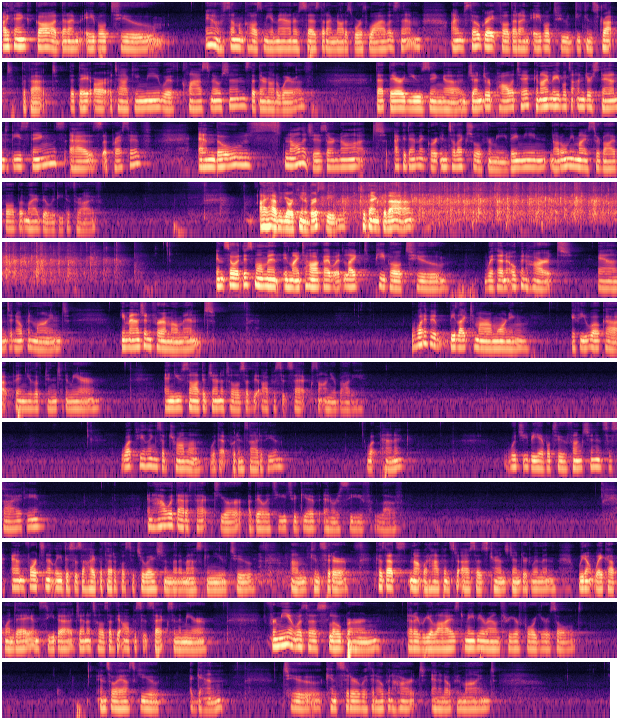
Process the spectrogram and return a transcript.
I thank God that I'm able to, you know, if someone calls me a man or says that I'm not as worthwhile as them, I'm so grateful that I'm able to deconstruct the fact that they are attacking me with class notions that they're not aware of that they're using a gender politic, and I'm able to understand these things as oppressive. And those knowledges are not academic or intellectual for me. They mean not only my survival, but my ability to thrive. I have York University to thank for that. And so at this moment in my talk, I would like people to with an open heart and an open mind, imagine for a moment what it would be like tomorrow morning if you woke up and you looked into the mirror and you saw the genitals of the opposite sex on your body? What feelings of trauma would that put inside of you? What panic? would you be able to function in society? And how would that affect your ability to give and receive love? And fortunately, this is a hypothetical situation that I'm asking you to um, consider, because that's not what happens to us as transgendered women. We don't wake up one day and see the genitals of the opposite sex in the mirror. For me, it was a slow burn that I realized maybe around three or four years old. And so I ask you again to consider with an open heart and an open mind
